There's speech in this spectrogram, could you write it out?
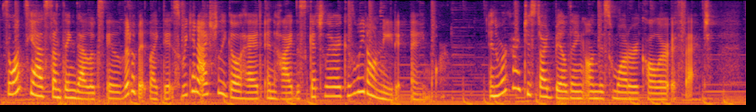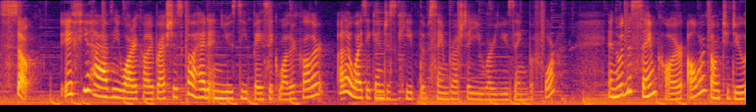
So once you have something that looks a little bit like this, we can actually go ahead and hide the sketch layer because we don't need it anymore. And we're going to start building on this watercolor effect. So, if you have the watercolor brushes, go ahead and use the basic watercolor, otherwise you can just keep the same brush that you were using before. And with the same color, all we're going to do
